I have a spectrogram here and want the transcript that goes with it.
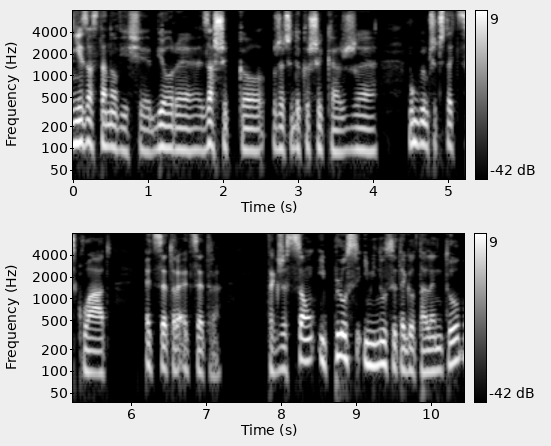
nie zastanowię się, biorę za szybko rzeczy do koszyka, że mógłbym przeczytać skład, etc., etc. Także są i plusy, i minusy tego talentu,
